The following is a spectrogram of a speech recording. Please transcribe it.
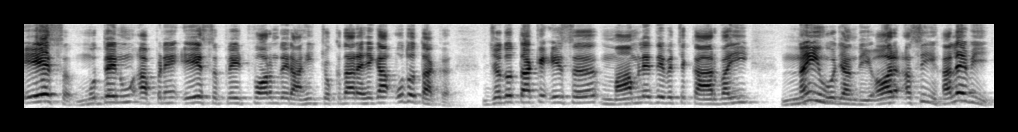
ਇਸ ਮੁੱਦੇ ਨੂੰ ਆਪਣੇ ਇਸ ਪਲੇਟਫਾਰਮ ਦੇ ਰਾਹੀਂ ਚੁੱਕਦਾ ਰਹੇਗਾ। ਉਦੋਂ ਤੱਕ, ਜਦੋਂ ਤੱਕ ਇਸ ਮਾਮਲੇ ਦੇ ਵਿੱਚ ਕਾਰਵਾਈ ਨਹੀਂ ਹੋ ਜਾਂਦੀ ਔਰ ਅਸੀਂ ਹਲੇ ਵੀ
